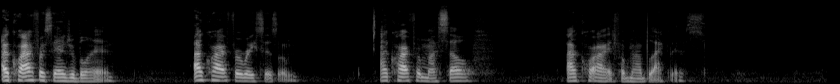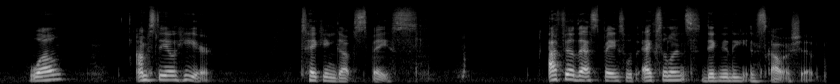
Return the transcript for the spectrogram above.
I cried for Sandra Bland. I cried for racism. I cried for myself. I cried for my blackness. Well, I'm still here, taking up space. I fill that space with excellence, dignity, and scholarship.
